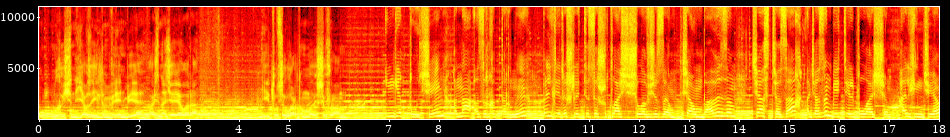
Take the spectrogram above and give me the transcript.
Унгышын явзаилдым веренбе аржинача явара. И турсаглардым шифран. Ингек получень, она азыргыттарны, білдерешлеттесі шутлашы шылав жызым. Шам бавызым, час чазах, а жазым бетел булашым. Хальхинче,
